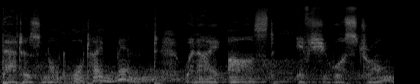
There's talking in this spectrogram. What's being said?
that is not what I meant when I asked if she was strong.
